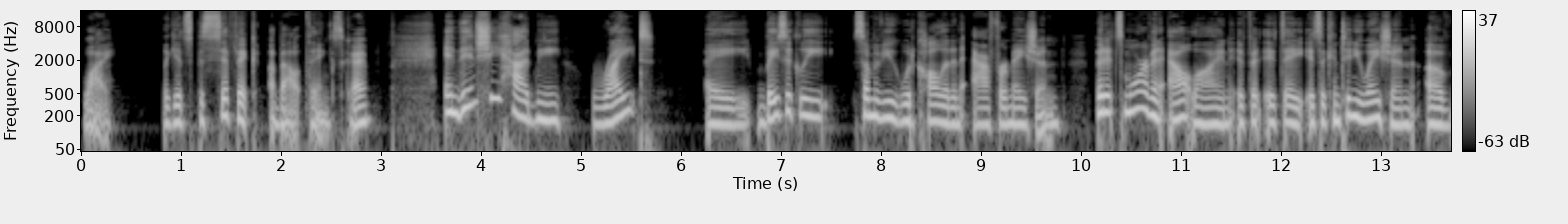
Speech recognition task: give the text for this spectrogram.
why? Like get specific about things, okay? And then she had me write a basically some of you would call it an affirmation, but it's more of an outline if it, it's a it's a continuation of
